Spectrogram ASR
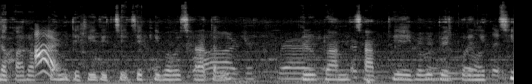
দেখো, আর আমি দেখিয়ে দিচ্ছি যে কীভাবে ছাড়াতে হবে। আলুটা আমি চাপ দিয়ে এইভাবে বের করে নিচ্ছি।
